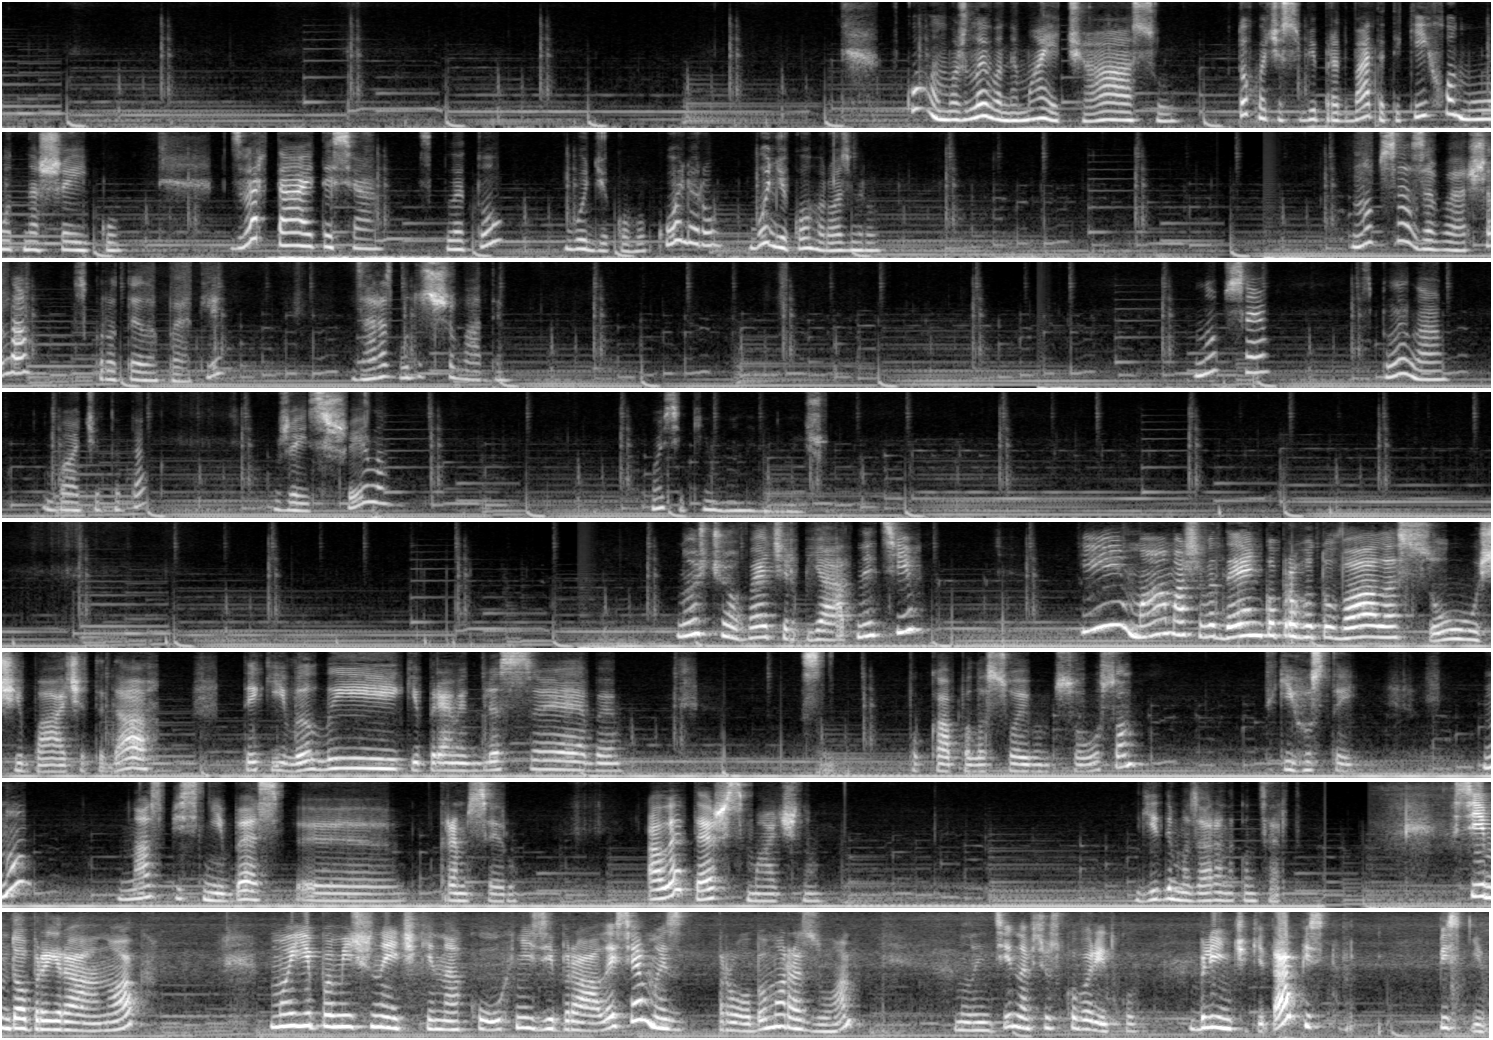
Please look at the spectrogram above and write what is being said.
В кого, можливо, немає часу, хто хоче собі придбати такий хомут на шийку. Звертайтеся, сплету будь-якого кольору, будь-якого розміру. Ну, все завершила, скрутила петлі. Зараз буду зшивати. Ну, все, сплела. Бачите, так? Вже і зшила. Ось який в мене він вийшов. Ну що, вечір п'ятниці. І мама швиденько приготувала суші, бачите, да? Такі великі, прям як для себе. Покапала соєвим соусом такий густий. Ну, у нас пісні без е, крем-сиру. Але теж смачно. Їдемо зараз на концерт. Всім добрий ранок. Мої помічнички на кухні зібралися. Ми робимо разом млинці на всю сковорідку. Блінчики, так? Пісні. Пісні.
